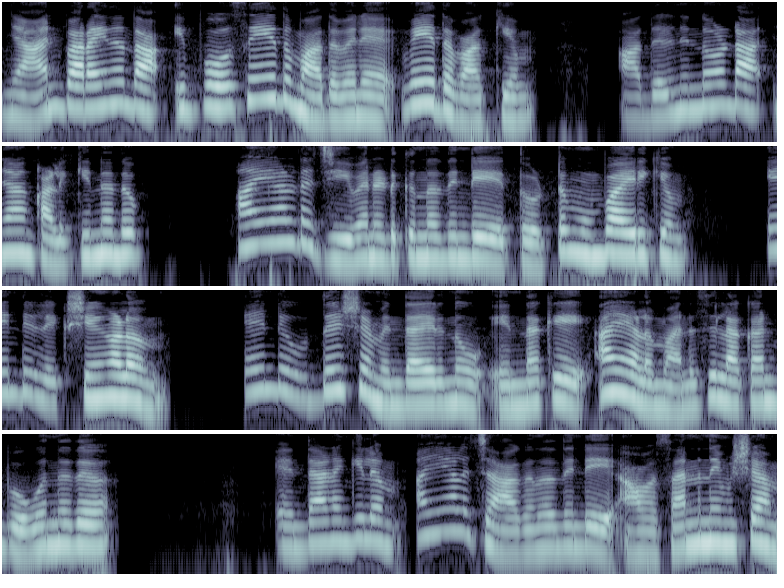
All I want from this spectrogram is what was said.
ഞാൻ പറയുന്നതാ ഇപ്പോൾ സേതുമാധവന് വേദവാക്യം. അതിൽ നിന്നോണ്ടാ ഞാൻ കളിക്കുന്നതും. അയാളുടെ ജീവൻ എടുക്കുന്നതിന്റെ തൊട്ട് മുമ്പായിരിക്കും എന്റെ ലക്ഷ്യങ്ങളും എന്റെ ഉദ്ദേശം എന്തായിരുന്നു എന്നൊക്കെ അയാൾ മനസ്സിലാക്കാൻ പോകുന്നത്. എന്താണെങ്കിലും അയാൾ ചാകുന്നതിന്റെ അവസാന നിമിഷം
